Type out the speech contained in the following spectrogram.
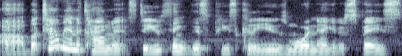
Uh, but tell me in the comments, do you think this piece could use more negative space?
